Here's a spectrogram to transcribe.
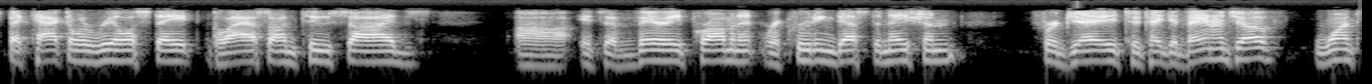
spectacular real estate, glass on two sides. Uh, it's a very prominent recruiting destination for Jay to take advantage of once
